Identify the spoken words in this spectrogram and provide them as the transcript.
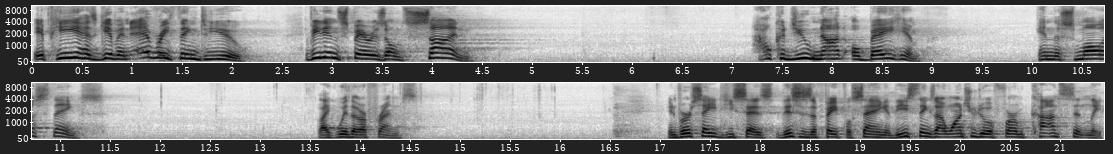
If He has given everything to you, if He didn't spare His own Son, how could you not obey Him in the smallest things? Like with our friends. In verse 8, he says, This is a faithful saying, and these things I want you to affirm constantly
